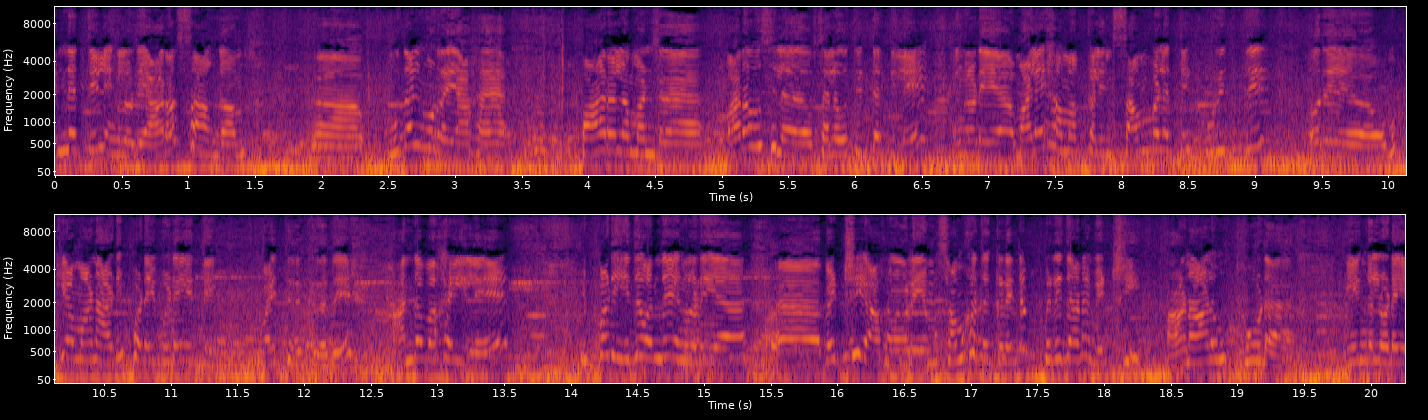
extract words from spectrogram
எண்ணத்தில் எங்களுடைய அரசாங்கம் முதல் முறையாக பாராளுமன்ற வரவு சில செலவு திட்டத்திலே எங்களுடைய மலையக மக்களின் சம்பளத்தை குறித்து ஒரு முக்கியமான அடிப்படை விடயத்தை வைத்திருக்கிறது. அந்த வகையிலே அப்படி இது வந்து எங்களுடைய வெற்றி ஆகும் எங்களுடைய சமூகத்துக்கு கிடைத்த பெரிதான வெற்றி. ஆனாலும் கூட எங்களுடைய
